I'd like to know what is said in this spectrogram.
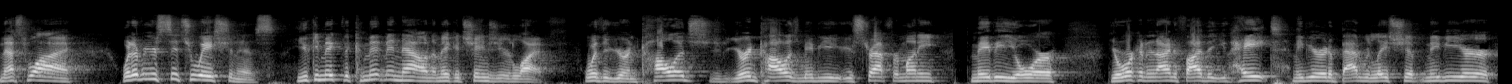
And that's why, whatever your situation is, you can make the commitment now to make a change in your life. Whether you're in college, you're in college, maybe you're strapped for money, maybe you're you're working a nine to five that you hate, maybe you're in a bad relationship, maybe you're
